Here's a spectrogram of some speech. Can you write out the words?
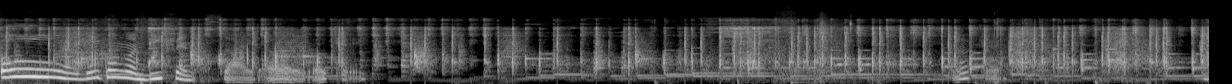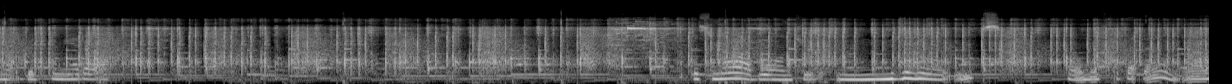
Oh, they're going on defense side. Oh, okay. Okay. Not good for me at all. This Moab launcher. No. Oops. I almost put that down. Uh,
